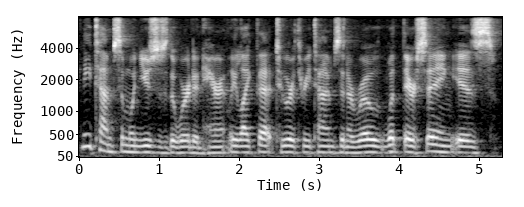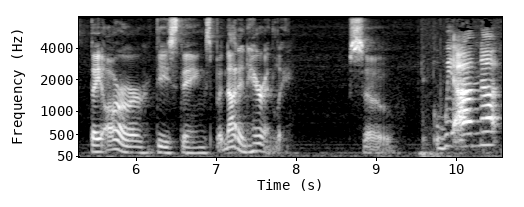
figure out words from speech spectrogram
Anytime someone uses the word inherently like that two or three times in a row, what they're saying is they are these things, but not inherently. So, We are not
